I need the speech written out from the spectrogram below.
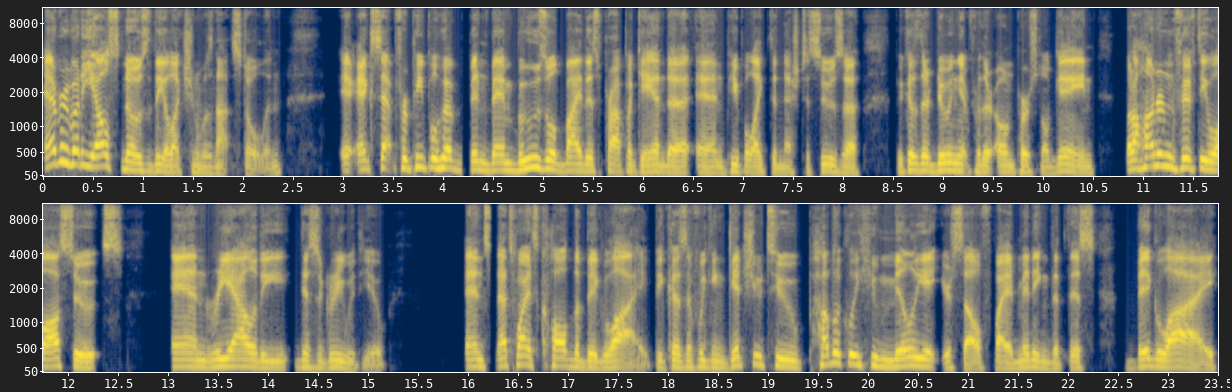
Everybody else knows the election was not stolen, except for people who have been bamboozled by this propaganda and people like Dinesh D'Souza because they're doing it for their own personal gain. But 150 lawsuits and reality disagree with you. And that's why it's called the big lie. Because if we can get you to publicly humiliate yourself by admitting that this big lie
